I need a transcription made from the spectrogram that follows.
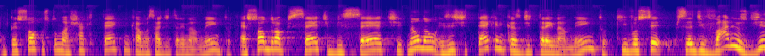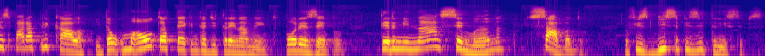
O pessoal costuma achar que técnica avançada de treinamento é só drop set, biset. Não, não, existe técnicas de treinamento que você precisa de vários dias para aplicá-la. Então, uma outra técnica de treinamento, por exemplo, terminar a semana, sábado, eu fiz bíceps e tríceps.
